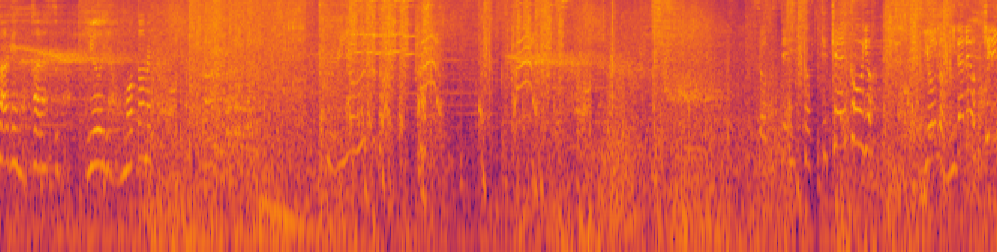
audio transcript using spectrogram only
影のカラスが優也を求めて不意を打つぞ。即戦即決。健康よ世の乱れを切り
